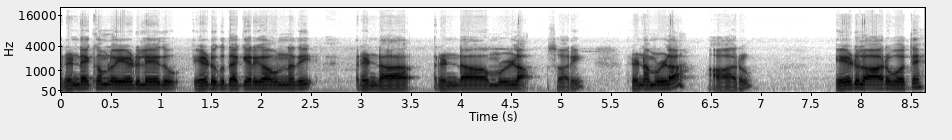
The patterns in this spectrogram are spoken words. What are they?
రెండేకంలో ఏడు లేదు. ఏడుకు దగ్గరగా ఉన్నది. రెండా రెండు ముళ్ళ సారీ రెండు ముళ్ళ ఆరు. ఏడులో ఆరు పోతే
